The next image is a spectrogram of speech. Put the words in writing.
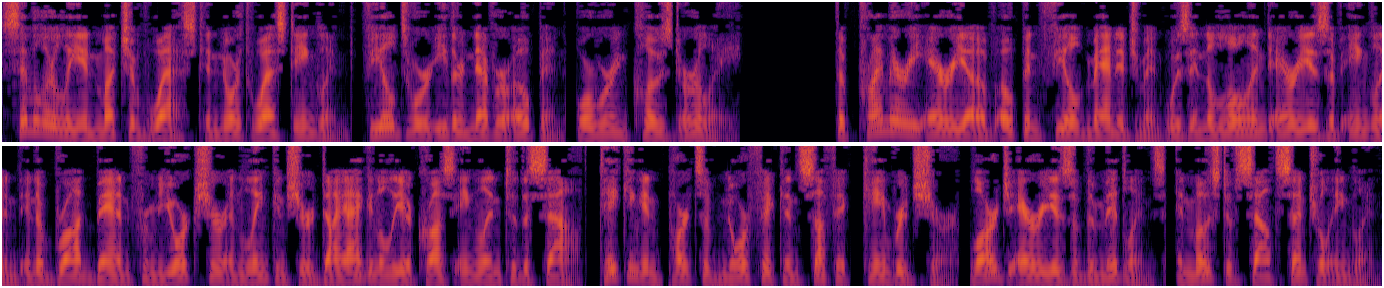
Similarly in much of West and Northwest England, fields were either never open, or were enclosed early. The primary area of open field management was in the lowland areas of England in a broad band from Yorkshire and Lincolnshire diagonally across England to the south, taking in parts of Norfolk and Suffolk, Cambridgeshire, large areas of the Midlands, and most of south-central England.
